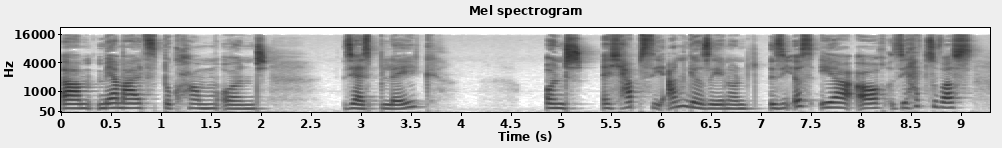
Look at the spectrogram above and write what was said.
ähm, mehrmals bekommen. Und sie heißt Blake. Und ich habe sie angesehen und sie ist eher auch, sie hat sowas, mm,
